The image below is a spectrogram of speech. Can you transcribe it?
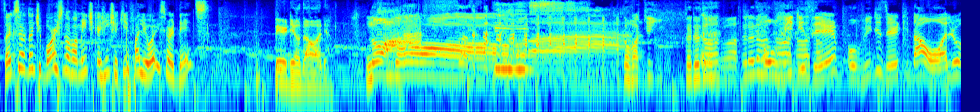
Estamos aqui com o Sr. Dante Borges novamente, que a gente aqui, fale oi, Sr. Dentes. Perdeu da hora. Nossa! Novaquinho. Ouvi dizer, ouvi dizer que da óleo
